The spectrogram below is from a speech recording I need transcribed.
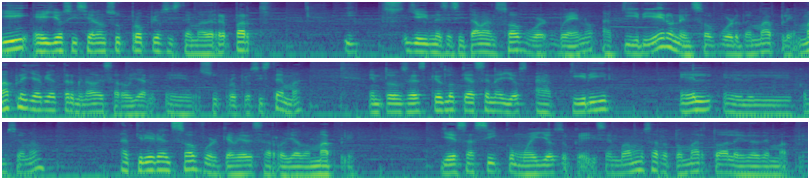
Y ellos hicieron su propio sistema de reparto. Y, necesitaban software. Bueno, adquirieron el software de Maple. Maple ya había terminado de desarrollar eh, su propio sistema. Entonces, ¿qué es lo que hacen ellos? Adquirir el, el ¿cómo se llama? Adquirir el software que había desarrollado Maple. Y es así como ellos lo que dicen, vamos a retomar toda la idea de Maple.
